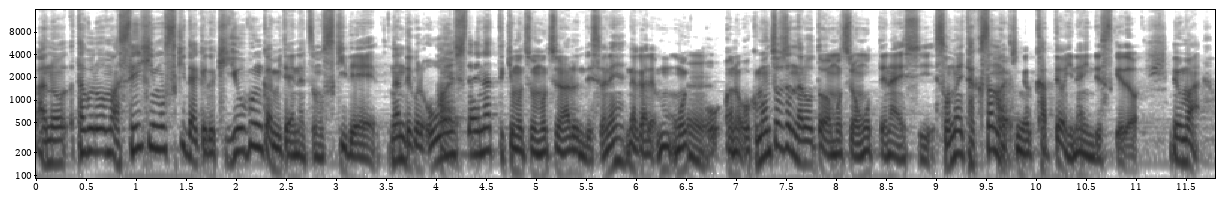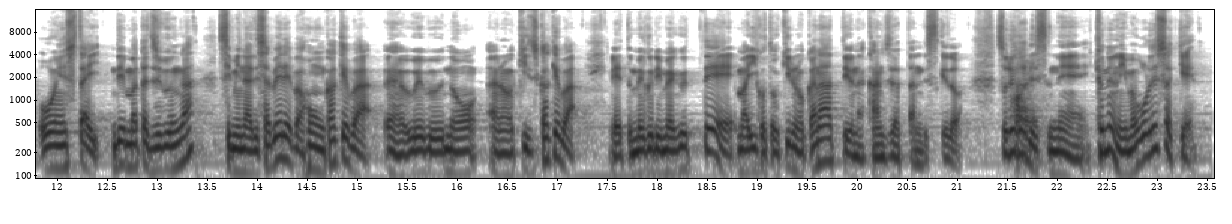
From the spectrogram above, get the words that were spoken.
あのタブローまあ製品も好きだけど企業文化みたいなやつも好きでなんでこれ応援したいなって気持ちももちろんあるんですよね。だからも、うん。おあの億万長者になろうとはもちろん思ってないしそんなにたくさんの金額買ってはいないんですけど、でもまあ応援したい。でまた自分がセミナーで喋れば本を書けば、えーウェブのあの記事書けば、えー、と巡り巡って、まあ、いいこと起きるのかなっていうような感じだったんですけどそれがですね、去年の今頃でしたっけ？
